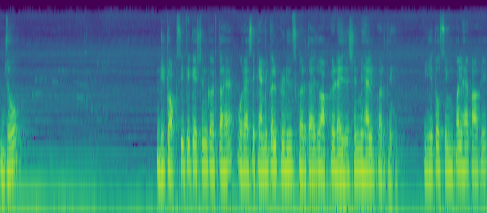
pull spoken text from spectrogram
जो डिटॉक्सिफिकेशन करता है और ऐसे केमिकल प्रोड्यूस करता है जो आपके डाइजेशन में हेल्प करते हैं। तो ये तो सिंपल है काफ़ी।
